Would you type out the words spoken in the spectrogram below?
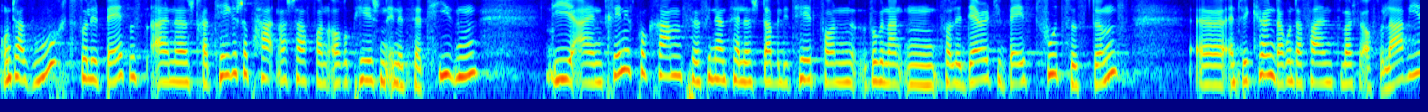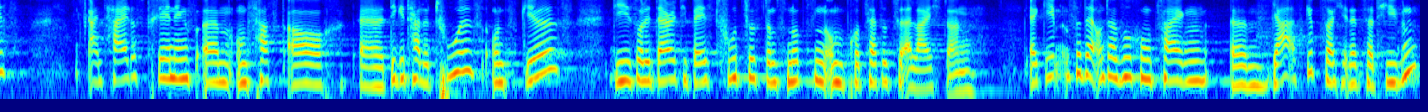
untersucht. Solid Base ist eine strategische Partnerschaft von europäischen Initiativen, die ein Trainingsprogramm für finanzielle Stabilität von sogenannten Solidarity-Based Food Systems äh, entwickeln. Darunter fallen zum Beispiel auch Solavis. Ein Teil des Trainings ähm, umfasst auch äh, digitale Tools und Skills, die Solidarity-Based Food Systems nutzen, um Prozesse zu erleichtern. Ergebnisse der Untersuchung zeigen, ähm, ja, es gibt solche Initiativen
